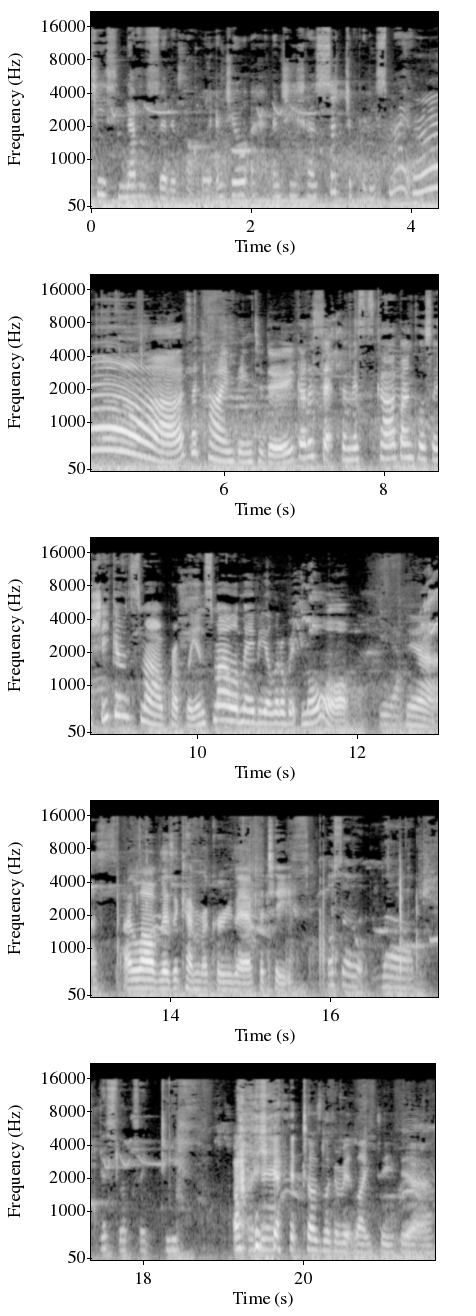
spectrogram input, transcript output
teeth never fitted properly, and she and she has such a pretty smile. Ah, that's a kind thing to do. Got a set for Mrs. Carbuncle so she can smile properly and smile maybe a little bit more. Yeah. Yes, I love there's a camera crew there for teeth. Also, the this looks like teeth. Oh, yeah, it does look a bit like teeth, yeah.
